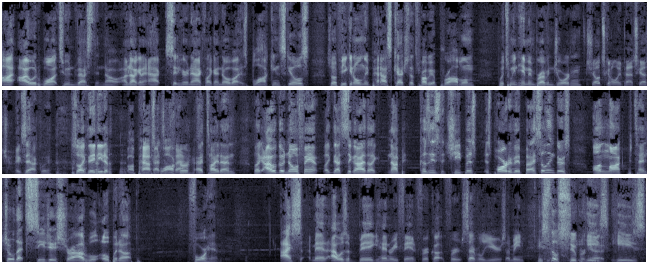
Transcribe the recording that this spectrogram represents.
I, I would want to invest in. Now I'm not going to act sit here and act like I know about his blocking skills. So if he can only pass catch, that's probably a problem between him and Brevin Jordan. Schultz can only pass catch. Exactly. So like they need a, a pass That's a blocker at tight end. But, like I would go Noah Fant. Like that's the guy that like not because he's the cheapest is part of it, but I still think there's unlocked potential that C.J. Stroud will open up for him. I man, I was a big Henry fan for a, for several years. I mean, He's still super he's good. he's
